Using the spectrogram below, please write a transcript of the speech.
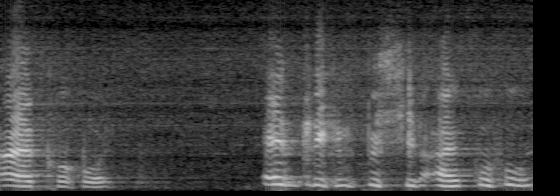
Alkohol. Endlich ein bisschen Alkohol.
